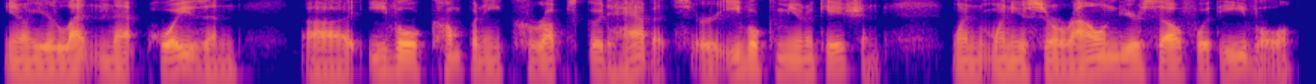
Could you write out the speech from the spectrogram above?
You know, you're letting that poison, uh, evil company corrupts good habits or evil communication. When, when you surround yourself with evil,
